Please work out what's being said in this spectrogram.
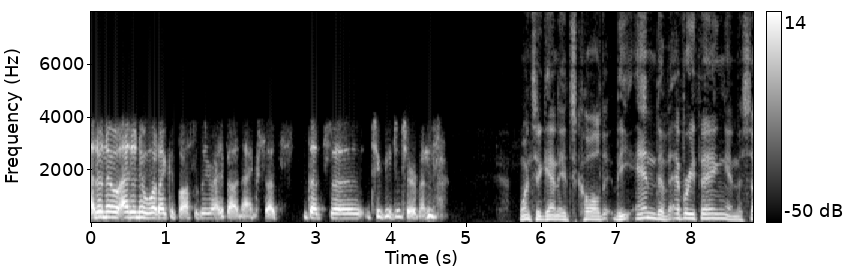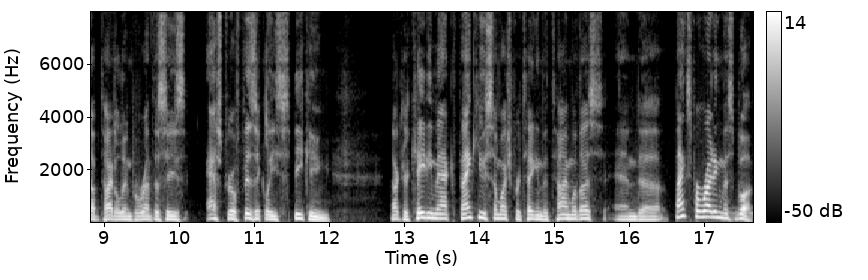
I don't know. I don't know what I could possibly write about next. That's that's uh, to be determined. Once again, it's called "The End of Everything," and the subtitle in parentheses, "Astrophysically Speaking." Dr. Katie Mack, thank you so much for taking the time with us, and uh, thanks for writing this book.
